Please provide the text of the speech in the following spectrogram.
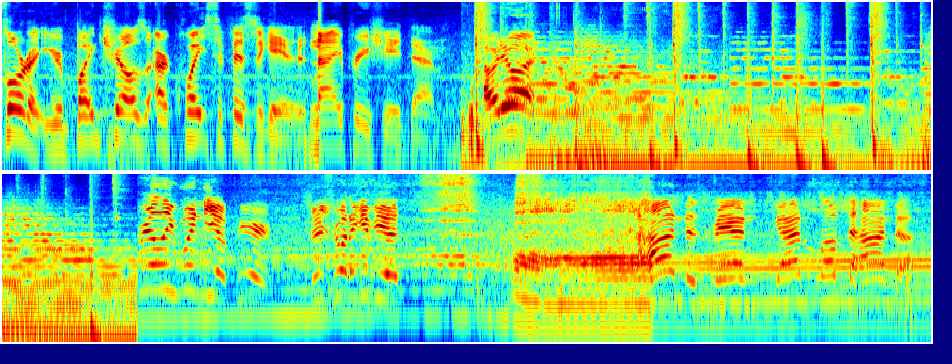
Florida, your bike trails are quite sophisticated and I appreciate them. How we doing? Really windy up here. So I just want to give you a Hondas, man. Gotta love the Honda.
